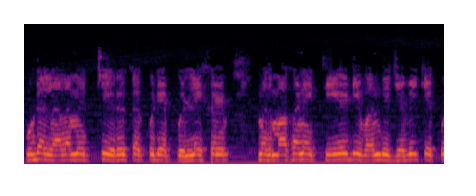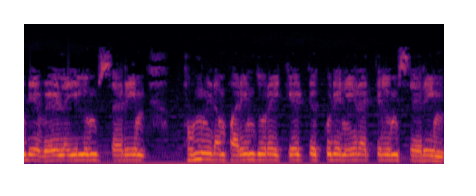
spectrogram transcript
உடல் நலமற்று இருக்கக்கூடிய பிள்ளைகள் மகனை தேடி வந்து ஜெபிக்கக்கூடிய வேளையிலும் சரி. உம்மிடம் பரிந்துரை கேட்கக்கூடிய நேரத்திலும் சரி.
